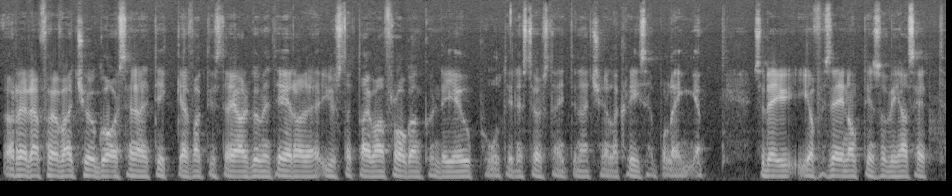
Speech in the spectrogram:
redan för över 20 år sedan en artikel faktiskt där jag argumenterade just att Taiwanfrågan kunde ge upphov till den största internationella krisen på länge. Så det är i och för sig något som vi har sett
